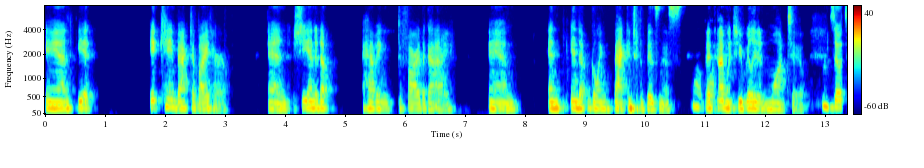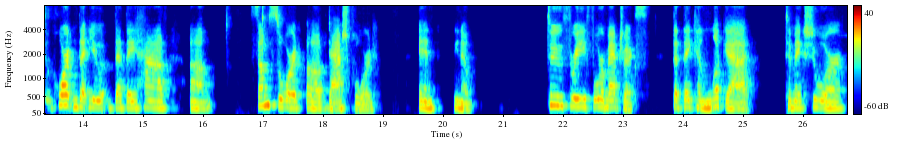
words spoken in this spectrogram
and it it came back to bite her, and she ended up having to fire the guy, and and end up going back into the business oh, at a time when she really didn't want to. Mm-hmm. So it's important that you that they have um, some sort of dashboard and you know two three four metrics that they can look at to make sure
